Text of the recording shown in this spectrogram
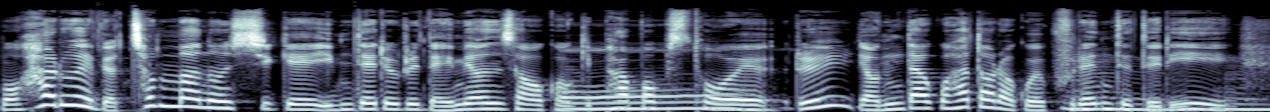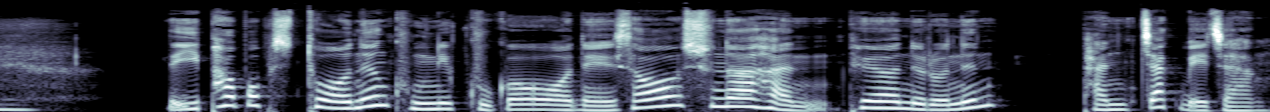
뭐 하루에 몇 천만 원씩의 임대료를 내면서 거기 오. 팝업 스토어를 연다고 하더라고요. 브랜드들이. 음, 음. 이 팝업 스토어는 국립국어원에서 순화한 표현으로는 반짝 매장.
